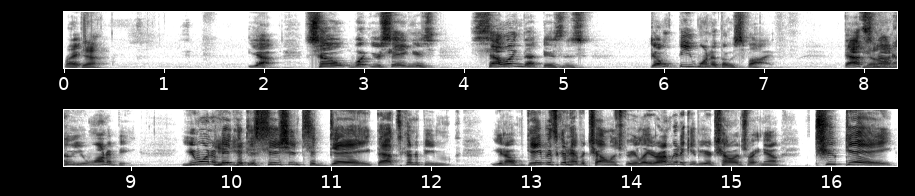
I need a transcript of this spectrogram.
right? Yeah. Yeah. So what you're saying is selling that business, don't be one of those five. That's no. not who you want to be. You want to make a decision today. That's going to be, you know, David's going to have a challenge for you later. I'm going to give you a challenge right now. Today,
